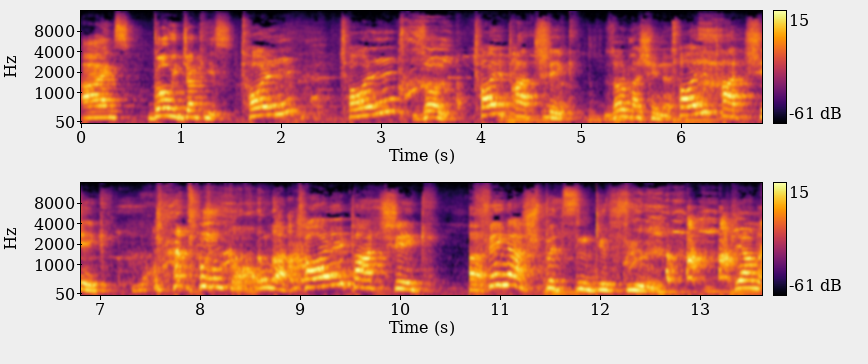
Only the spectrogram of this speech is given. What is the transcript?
eins, go, Junkies. Toll, toll, Soll. tollpatschig, Sollmaschine. tollpatschig, tollpatschig. Fingerspitzengefühl. Piano.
